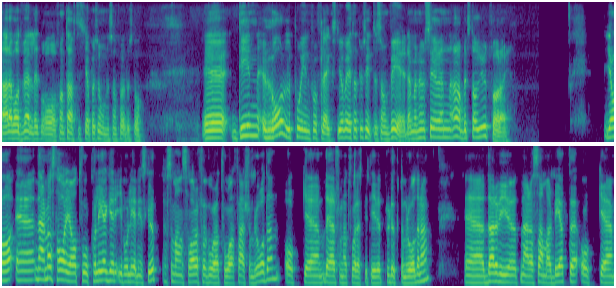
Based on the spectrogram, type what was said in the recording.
Ja, det var ett väldigt bra, fantastiska personer som föddes då. Eh, din roll på Infoflex, jag vet att du sitter som VD, men hur ser en arbetsdag ut för dig? Ja, eh, närmast har jag två kollegor i vår ledningsgrupp som ansvarar för våra två affärsområden och eh, det är från de här två respektive produktområdena. Eh, där har vi ju ett nära samarbete och eh,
